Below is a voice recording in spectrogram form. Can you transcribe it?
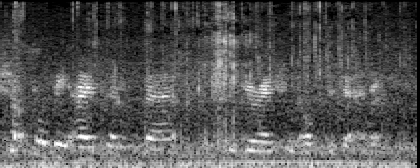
shop will be open for the duration of the journey.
